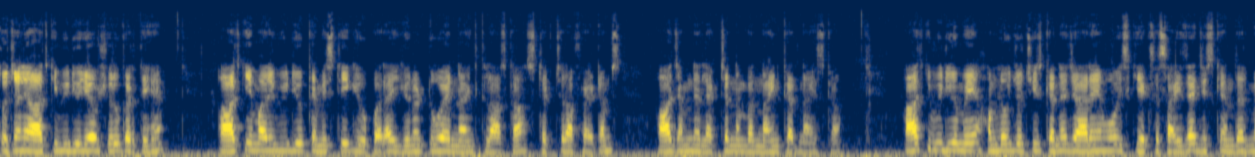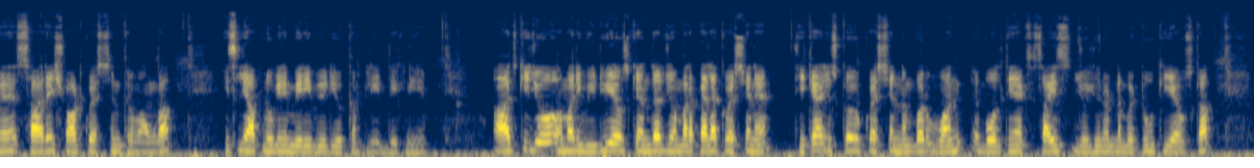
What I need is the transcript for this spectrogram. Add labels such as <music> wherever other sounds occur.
तो चलें आज की वीडियो जो है वो शुरू करते हैं आज की हमारी वीडियो केमिस्ट्री के ऊपर है unit two and ninth class का स्ट्रक्चर ऑफ एटम्स आज हमने लेक्चर नंबर नाइन करना है इसका आज की वीडियो में हम लोग जो चीज़ करने जा रहे हैं वो इसकी एक्सरसाइज है जिसके अंदर मैं सारे शॉर्ट क्वेश्चन करवाऊंगा इसलिए आप लोगों ने मेरी वीडियो कंप्लीट देखनी है आज की जो हमारी वीडियो है उसके अंदर जो हमारा पहला क्वेश्चन है ठीक है, जिसको क्वेश्चन नंबर वन बोलते हैं एक्सरसाइज जो यूनिट नंबर टू की है उसका,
